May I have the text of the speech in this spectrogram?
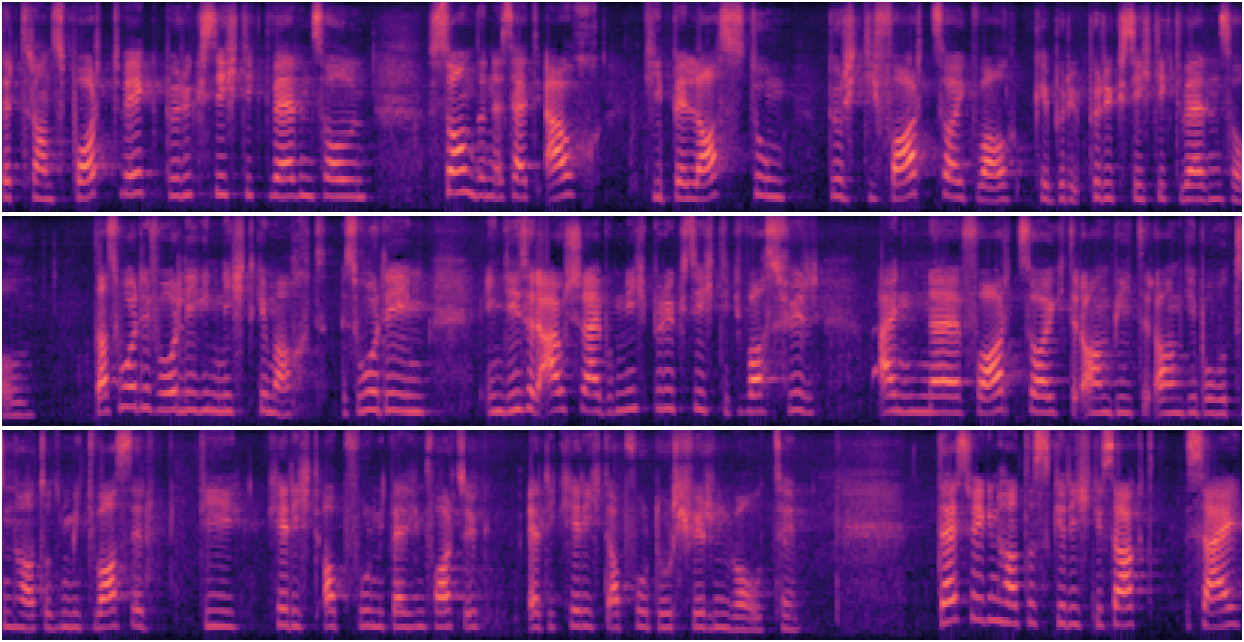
der Transportweg berücksichtigt werden sollen, sondern es hätte auch die Belastung durch die Fahrzeugwahl berücksichtigt werden sollen. Das wurde vorliegend nicht gemacht. Es wurde in dieser Ausschreibung nicht berücksichtigt, was für ein äh, Fahrzeug der Anbieter angeboten hat oder mit was er die Kehrichtabfuhr, mit welchem Fahrzeug er die Kehrichtabfuhr durchführen wollte. Deswegen hat das Gericht gesagt, sei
